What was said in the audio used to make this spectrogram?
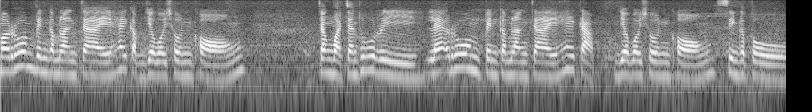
มาร่วมเป็นกำลังใจให้กับเยาวชนของจังหวัดจันทบุรี และร่วมเป็นกำลังใจให้กับเยาวชนของสิงคโปร์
